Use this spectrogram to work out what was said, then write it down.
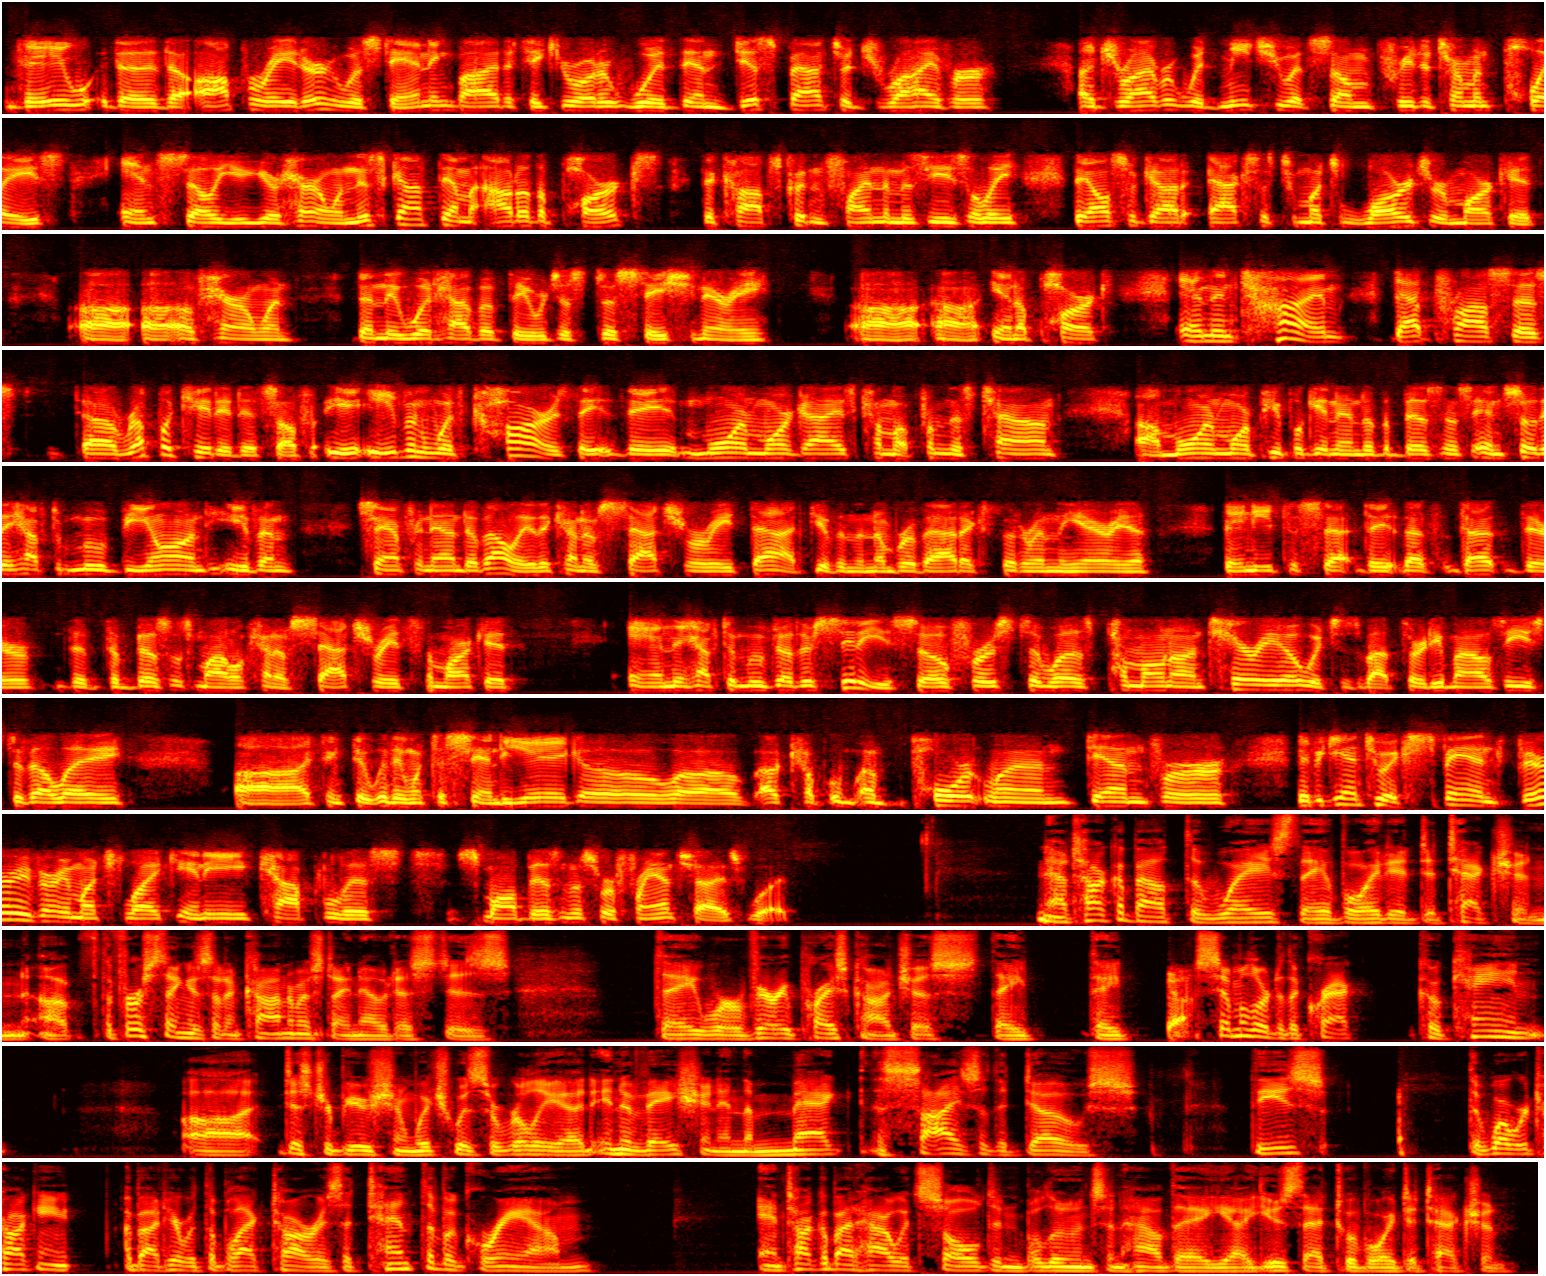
They, the the operator who was standing by to take your order, would then dispatch a driver. A driver would meet you at some predetermined place and sell you your heroin. This got them out of the parks. The cops couldn't find them as easily. They also got access to a much larger market uh, uh of heroin than they would have if they were just stationary uh, uh, in a park. And in time, that process uh, replicated itself. E- even with cars, they, they more and more guys come up from this town. Uh, more and more people get into the business, and so they have to move beyond even San Fernando Valley. They kind of saturate that, given the number of addicts that are in the area. They need to set they, that that their the, the business model kind of saturates the market and they have to move to other cities. So first it was Pomona, Ontario, which is about 30 miles east of LA. Uh, I think that when they went to San Diego, uh, a couple, uh, Portland, Denver. They began to expand very, very much like any capitalist small business or franchise would. Now, talk about the ways they avoided detection. Uh, the first thing as an economist I noticed is they were very price conscious. They they yeah. similar to the crack cocaine uh, distribution, which was really an innovation in the mag the size of the dose. These the, what we're talking about here with the black tar is a tenth of a gram, and talk about how it's sold in balloons and how they uh, use that to avoid detection.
